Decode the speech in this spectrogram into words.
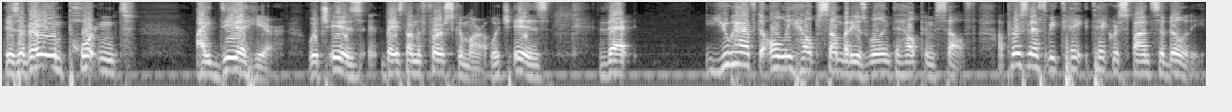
there's a very important idea here, which is based on the first Gemara, which is that you have to only help somebody who's willing to help himself. A person has to be take, take responsibility.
